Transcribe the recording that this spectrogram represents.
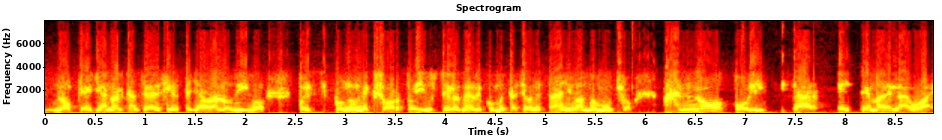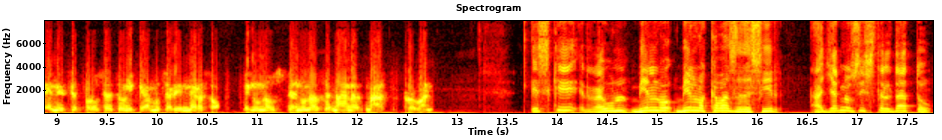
lo que ya no alcancé a decirte y ahora lo digo, pues con un exhorto y ustedes los medios de comunicación están ayudando mucho a no politizar el tema del agua en ese proceso en el que vamos a ser inmersos en unos en unas semanas más, Román. Es que, Raúl, bien lo, bien lo acabas de decir. Ayer nos diste el dato.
